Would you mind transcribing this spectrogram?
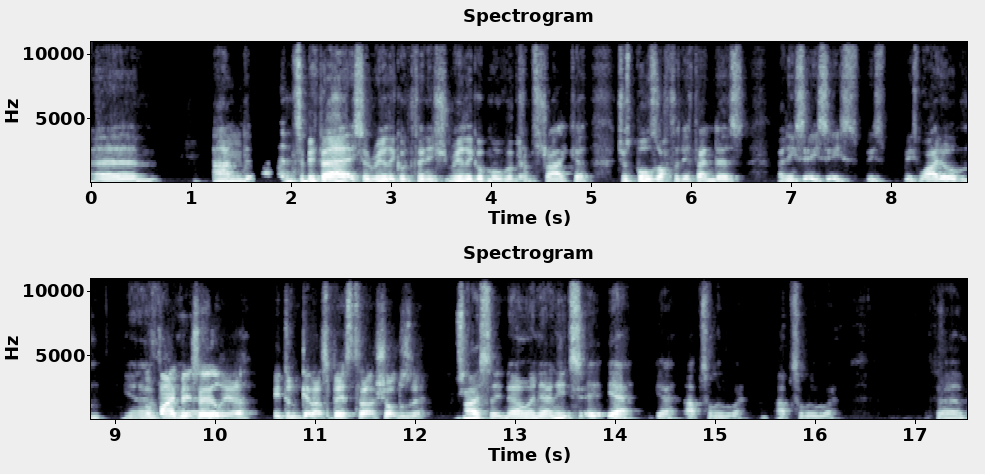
um, and and to be fair, it's a really good finish, really good movement from striker. Just pulls off the defenders, and he's he's he's he's, he's wide open. You know, well, five minutes uh, earlier, he didn't get that space to that shot, does he? Precisely, no, and and it's it, yeah, yeah, absolutely, absolutely. So,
